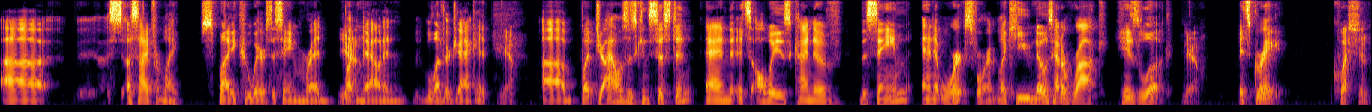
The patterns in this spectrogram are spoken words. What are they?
Uh, aside from like Spike, who wears the same red Yeah. button down and leather jacket. Yeah. Um, but Giles is consistent and it's always kind of the same and it works for him. Like he knows how to rock his look. Yeah. It's great. Question.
